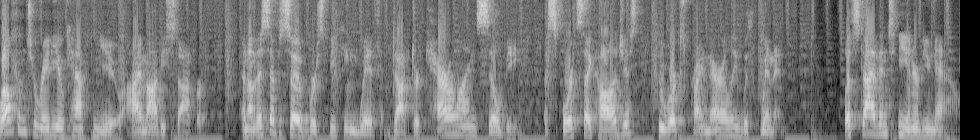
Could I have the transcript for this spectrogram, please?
Welcome to Radio Captain U. I'm Avi Stopper. And on this episode, we're speaking with Dr. Caroline Silby, a sports psychologist who works primarily with women. Let's dive into the interview now.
